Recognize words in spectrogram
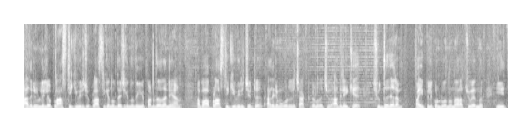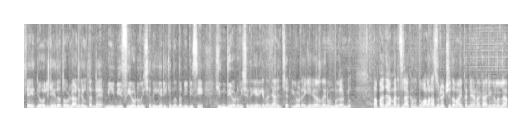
അതിനുള്ളിൽ പ്ലാസ്റ്റിക് വിരിച്ചു. പ്ലാസ്റ്റിക് എന്ന് ഉദ്ദേശിക്കുന്നത് ഈ പടുത തന്നെയാണ്. അപ്പോൾ ആ പ്ലാസ്റ്റിക് വിരിച്ചിട്ട് അതിന് മുകളിൽ ചാക്കുകൾ വെച്ചു. അതിലേക്ക് ശുദ്ധജലം പൈപ്പിൽ കൊണ്ടുവന്ന് നിറച്ചു എന്ന് ഈ ജോലി ചെയ്ത തൊഴിലാളികൾ തന്നെ ബി ബി സിയോട് വിശദീകരിക്കുന്നത് ബി ബി സി ഹിന്ദിയോട് വിശദീകരിക്കുന്നത് ഞാൻ ഇവിടേക്ക് കയറുന്നതിന് മുമ്പ് കണ്ടു. അപ്പോൾ ഞാൻ മനസ്സിലാക്കുന്നത് വളരെ സുരക്ഷിതമായി തന്നെയാണ് കാര്യങ്ങളെല്ലാം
